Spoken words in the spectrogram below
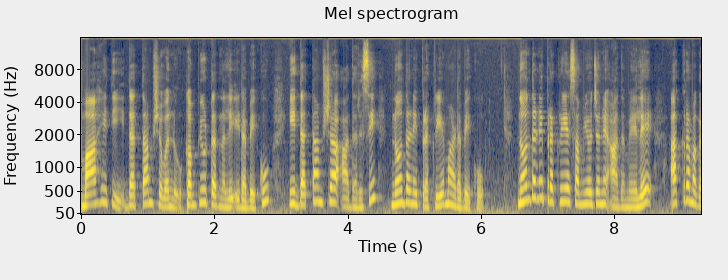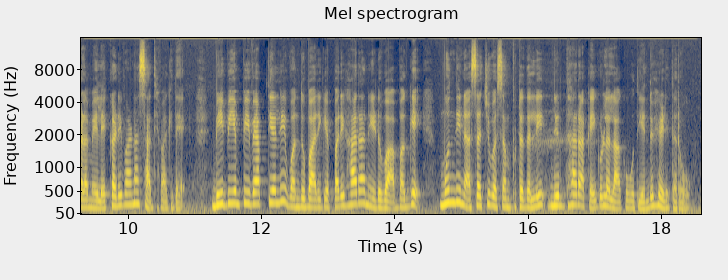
ಮಾಹಿತಿ ದತ್ತಾಂಶವನ್ನು ಕಂಪ್ಯೂಟರ್ನಲ್ಲಿ ಇಡಬೇಕು. ಈ ದತ್ತಾಂಶ ಆಧರಿಸಿ ನೋಂದಣಿ ಪ್ರಕ್ರಿಯೆ ಮಾಡಬೇಕು. ನೋಂದಣಿ ಪ್ರಕ್ರಿಯೆ ಸಂಯೋಜನೆ ಆದ ಮೇಲೆ ಅಕ್ರಮಗಳ ಮೇಲೆ ಕಡಿವಾಣ ಸಾಧ್ಯವಾಗಿದೆ. ಬಿಬಿಎಂಪಿ ವ್ಯಾಪ್ತಿಯಲ್ಲಿ ಒಂದು ಬಾರಿಗೆ ಪರಿಹಾರ ನೀಡುವ ಬಗ್ಗೆ ಮುಂದಿನ ಸಚಿವ ಸಂಪುಟದಲ್ಲಿ ನಿರ್ಧಾರ ಕೈಗೊಳ್ಳಲಾಗುವುದು ಎಂದು ಹೇಳಿದರು.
